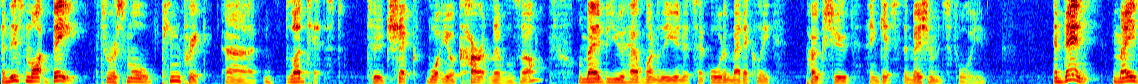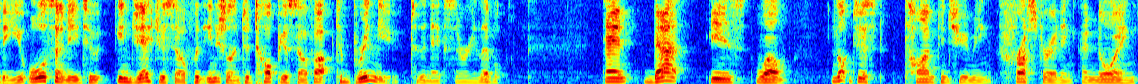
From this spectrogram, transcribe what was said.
And this might be through a small pinprick uh, blood test to check what your current levels are, or maybe you have one of the units that automatically pokes you and gets the measurements for you. And then maybe you also need to inject yourself with insulin to top yourself up to bring you to the necessary level. And that is, well, not just time consuming, frustrating, annoying,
